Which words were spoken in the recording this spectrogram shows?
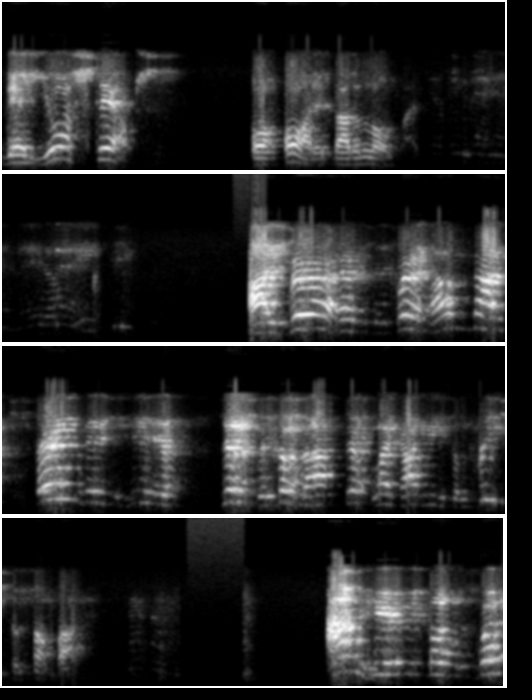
that your steps are ordered by the Lord. Isaiah has declared, I'm not standing here just because I felt like I needed to preach to somebody. I'm here because what?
